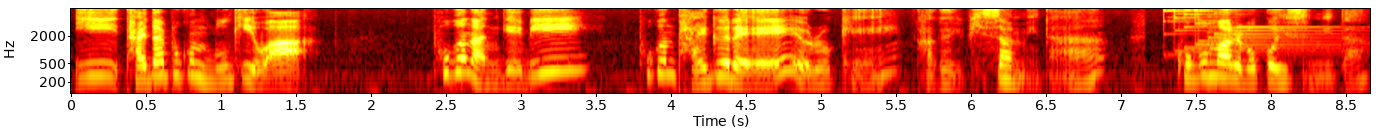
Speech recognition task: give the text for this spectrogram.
이 달달폭은 무기와 폭은 안개비, 폭은 발그레 이렇게 가격이 비쌉니다. 고구마를 먹고 있습니다.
